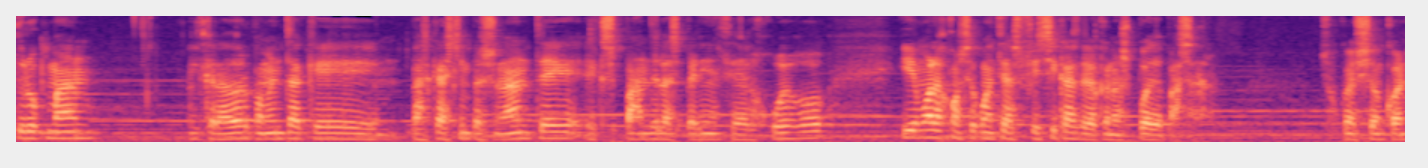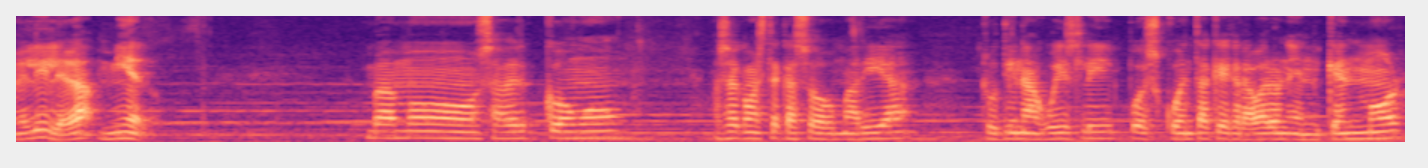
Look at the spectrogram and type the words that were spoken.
Druckmann, el creador, comenta que Pascal es impresionante, expande la experiencia del juego y vemos las consecuencias físicas de lo que nos puede pasar. Su conexión con Ellie le da miedo. Vamos a ver cómo, vamos a ver en este caso María, Rutina Weasley, pues cuenta que grabaron en Kenmore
